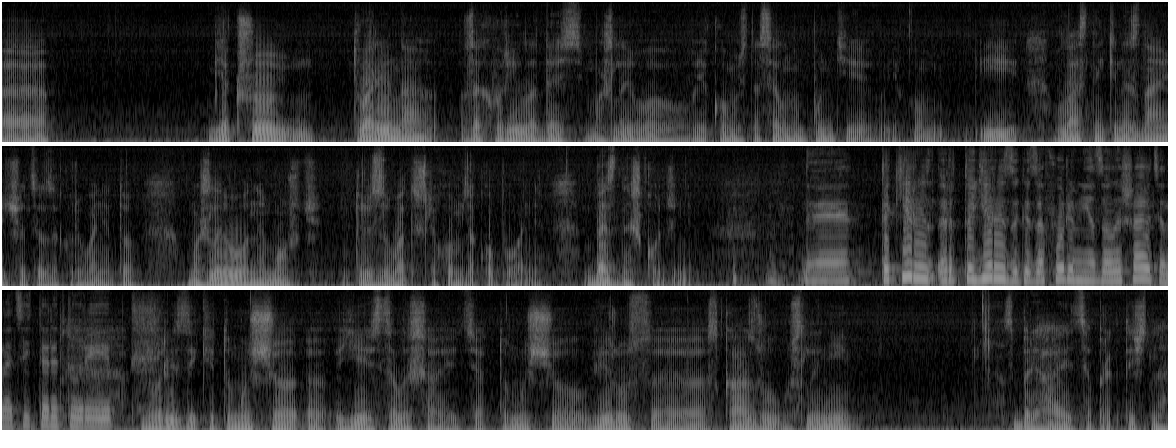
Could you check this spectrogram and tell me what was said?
Е, якщо тварина захворіла десь, можливо, в якомусь населеному пункті, в якому і власники не знають, що це захворювання, то можливо вони можуть утилізувати шляхом закопування без знешкодження. Е, Такі тоді ризики захворювання залишаються на цій території. Ну, ризики, тому що е, є, залишаються, тому що вірус е, сказу у слині зберігається практично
